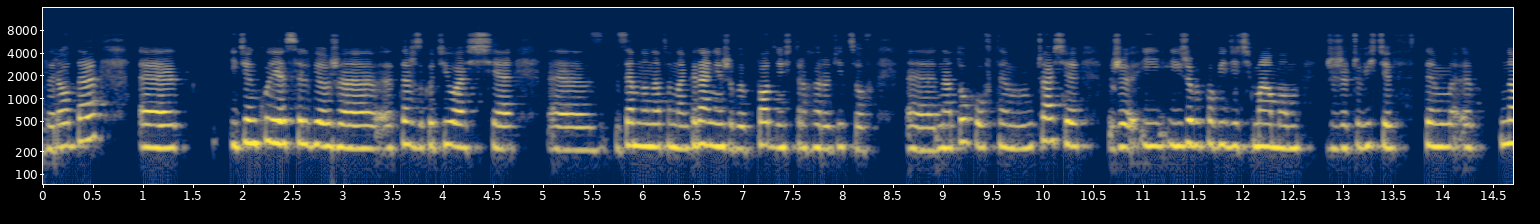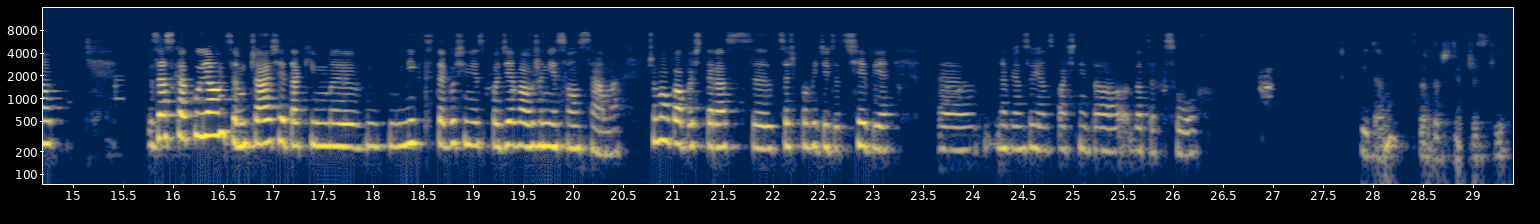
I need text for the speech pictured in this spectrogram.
Wyrodę. I dziękuję Sylwio, że też zgodziłaś się ze mną na to nagranie, żeby podnieść trochę rodziców na duchu w tym czasie że, i, i żeby powiedzieć mamom, że rzeczywiście w tym no, zaskakującym czasie, takim nikt tego się nie spodziewał, że nie są same. Czy mogłabyś teraz coś powiedzieć od siebie nawiązując właśnie do, do tych słów. Witam serdecznie wszystkich.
